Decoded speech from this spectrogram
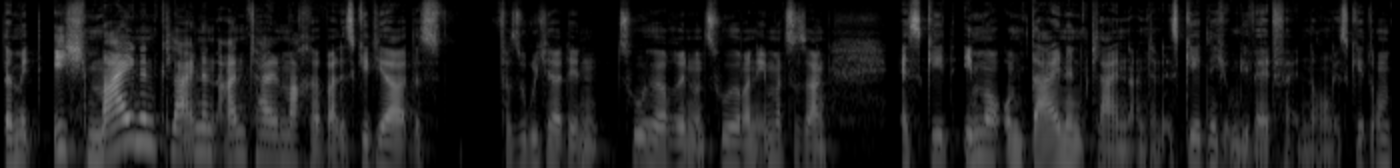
damit ich meinen kleinen Anteil mache? Weil es geht ja, das versuche ich ja den Zuhörerinnen und Zuhörern immer zu sagen, es geht immer um deinen kleinen Anteil. Es geht nicht um die Weltveränderung. Es geht darum,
